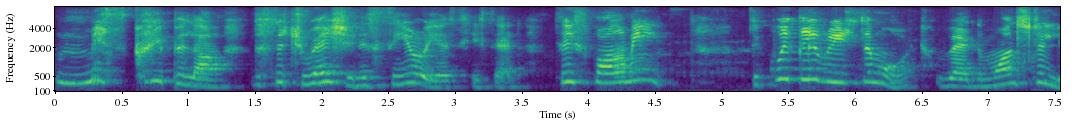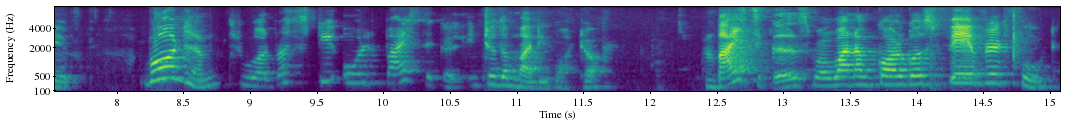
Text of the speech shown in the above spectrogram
Miss Creepella, the situation is serious, he said. Please follow me. They quickly reached the moat where the monster lived. Boneham threw a rusty old bicycle into the muddy water. Bicycles were one of Gorgo's favorite food.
